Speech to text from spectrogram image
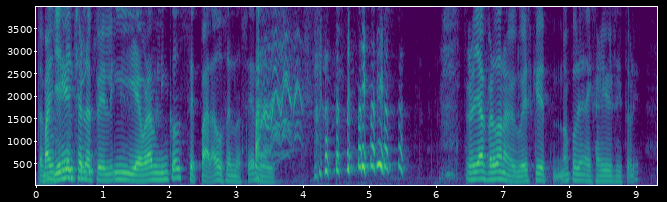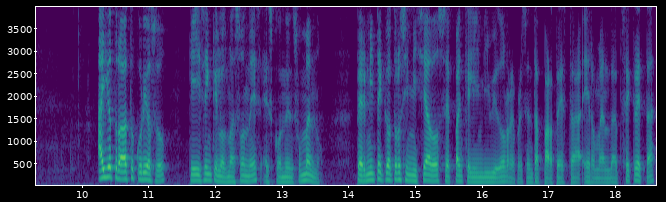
tan Van bien hecha la peli. Y Abraham Lincoln separados al nacer, güey. Pero ya, perdóname, güey, es que no podía dejar ir esa historia. Hay otro dato curioso que dicen que los masones esconden su mano. Permite que otros iniciados sepan que el individuo representa parte de esta hermandad secreta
